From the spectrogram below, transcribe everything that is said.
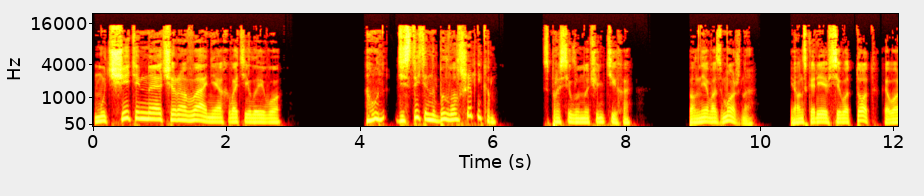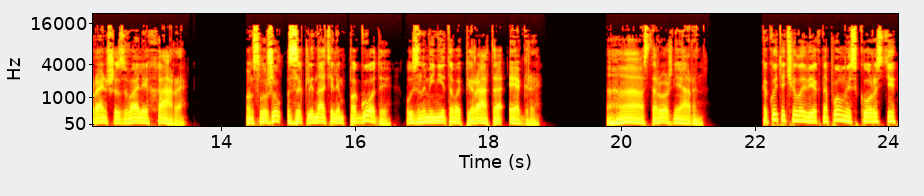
Мучительное очарование охватило его. «А он действительно был волшебником?» — спросил он очень тихо. «Вполне возможно. И он, скорее всего, тот, кого раньше звали Хара. Он служил заклинателем погоды у знаменитого пирата Эгры. Ага, осторожнее, Аарон. Какой-то человек на полной скорости,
